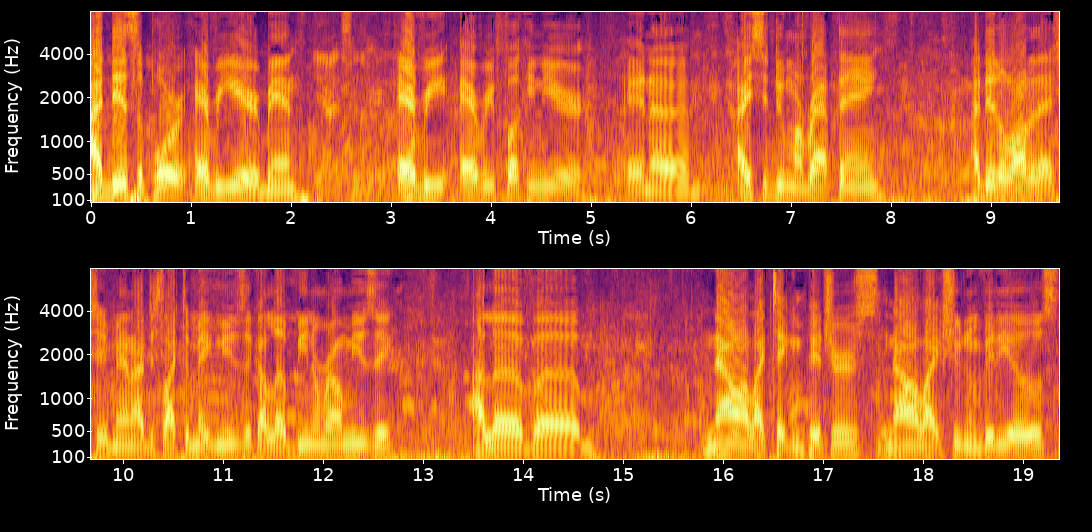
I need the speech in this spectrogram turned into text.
I did support every year, man. Yeah, I see you. Every every fucking year, and uh, I used to do my rap thing. I did a lot of that shit, man. I just like to make music. I love being around music. I love. Um, now I like taking pictures. Now I like shooting videos,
